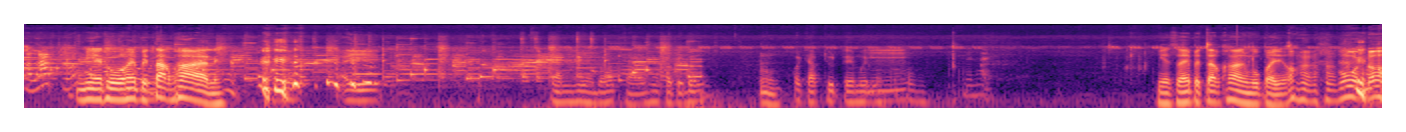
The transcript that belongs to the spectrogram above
กระลับเนอะเมียโทรให้ไปตากผ้านี่ไอ้การเมียบรับสายให้เขาไปเบิ้งอืมเขาจับจุดเต็มมือเลย ไม่ได้เมียใส่ไปตากผ้ายังบ่ไปเนาะโหดเนาะ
